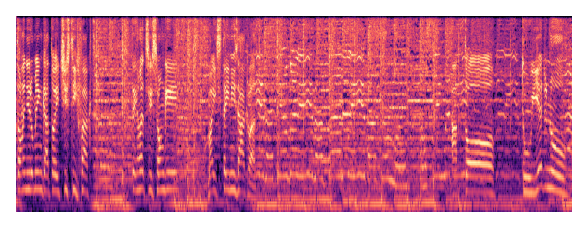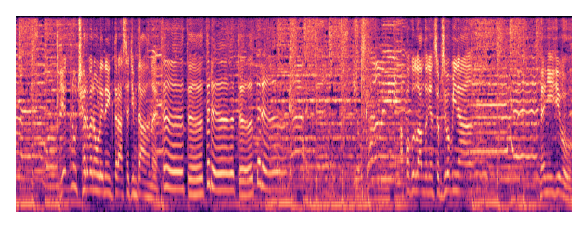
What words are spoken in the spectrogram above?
To není domínka, to je čistý fakt. Tyhle tři songy mají stejný základ. A to tu jednu jednu červenou linii, která se tím táhne. A pokud vám to něco připomíná, není divu.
